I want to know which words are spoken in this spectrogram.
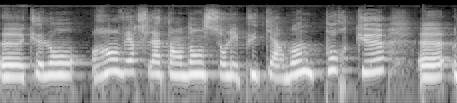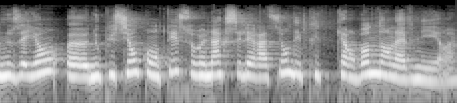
euh, que l'on renverse la tendance sur les puits de carbone pour que euh, nous ayons, nous puissions compter sur une accélération des puits de carbone dans l'avenir.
